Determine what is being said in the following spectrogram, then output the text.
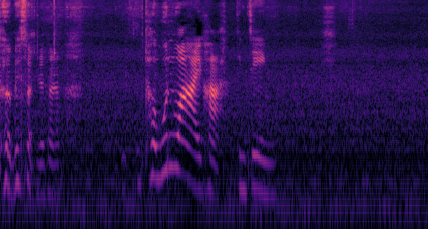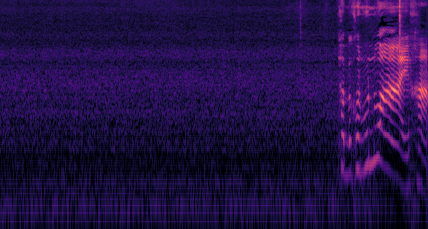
เธอไม่สนใจเธอนะเธอวุ่นวายค่ะ จริง ๆ เธอเป็นคนวุ่นวายค่ะ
